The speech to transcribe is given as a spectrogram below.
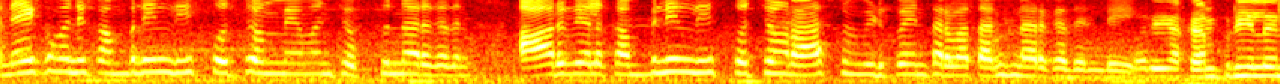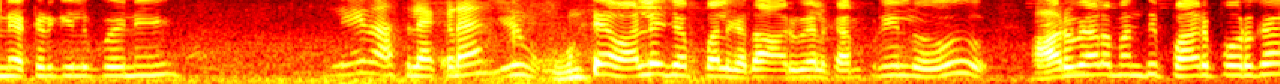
అనేక మంది కంపెనీలు తీసుకొచ్చాం మేమని చెప్తున్నారు కదండి. ఆరు వేల కంపెనీలు తీసుకొచ్చాం రాష్ట్రం విడిపోయిన తర్వాత అంటున్నారు కదండి. మరి ఆ కంపెనీలన్నీ ఎక్కడికి వెళ్ళిపోయినాయి? లేవు అసలు ఎక్కడ? ఉంటే వాళ్ళే చెప్పాలి కదా ఆరు వేల కంపెనీలు ఆరు వేల మంది పారిపోరుగా.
